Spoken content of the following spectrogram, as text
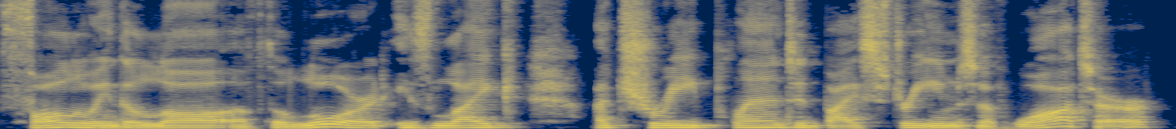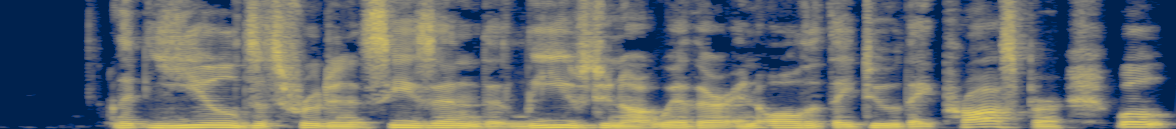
following the law of the lord is like a tree planted by streams of water that yields its fruit in its season the leaves do not wither and all that they do they prosper. Well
